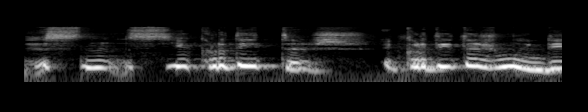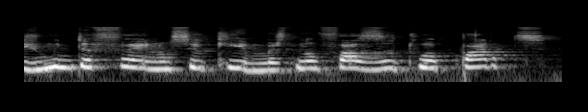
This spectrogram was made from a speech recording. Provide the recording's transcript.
se, se acreditas, acreditas muito, tens muita fé, não sei o quê, mas não fazes a tua parte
